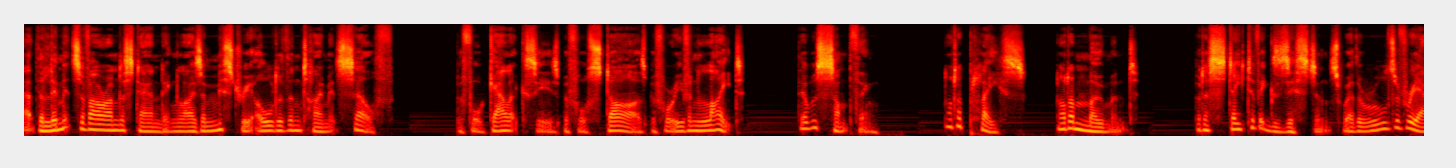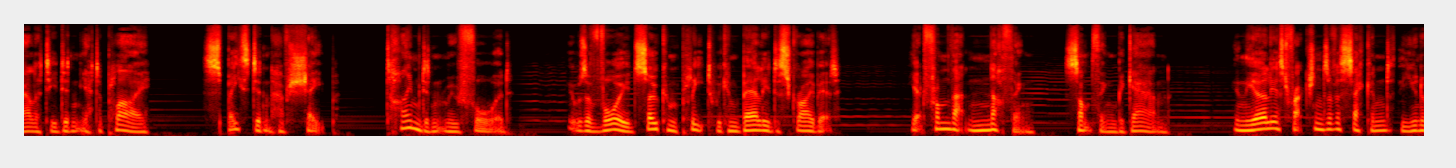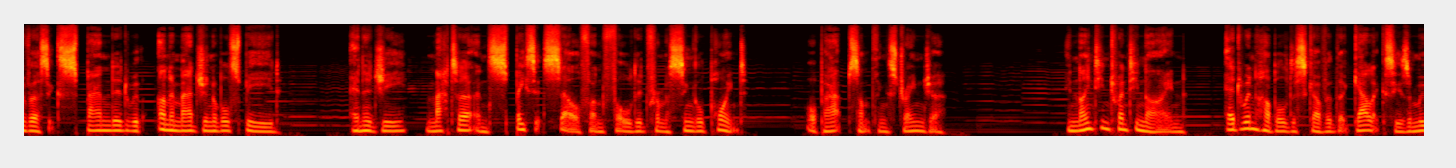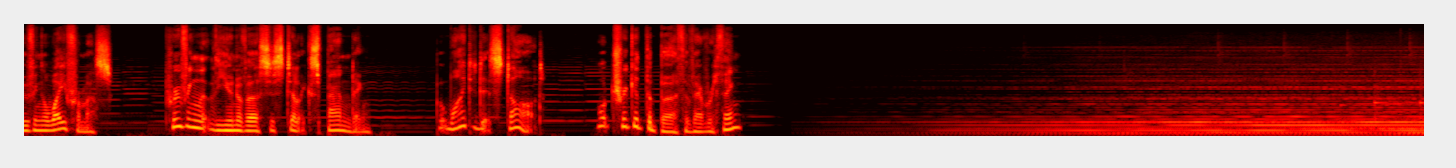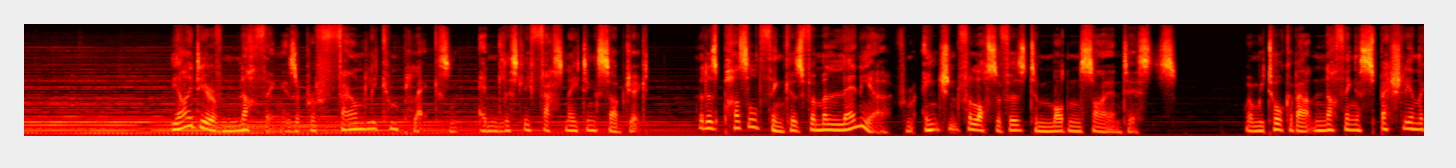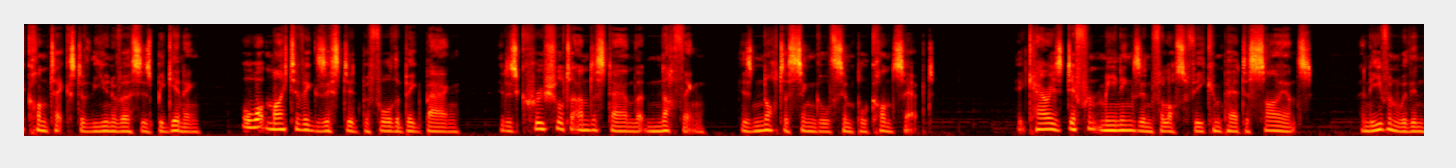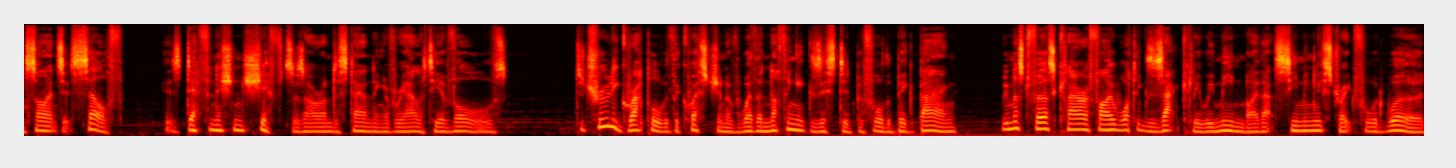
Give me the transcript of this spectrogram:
At the limits of our understanding lies a mystery older than time itself. Before galaxies, before stars, before even light, there was something. Not a place, not a moment, but a state of existence where the rules of reality didn't yet apply. Space didn't have shape. Time didn't move forward. It was a void so complete we can barely describe it. Yet from that nothing, something began. In the earliest fractions of a second, the universe expanded with unimaginable speed. Energy, matter, and space itself unfolded from a single point, or perhaps something stranger. In 1929, Edwin Hubble discovered that galaxies are moving away from us, proving that the universe is still expanding. But why did it start? What triggered the birth of everything? The idea of nothing is a profoundly complex and endlessly fascinating subject that has puzzled thinkers for millennia, from ancient philosophers to modern scientists. When we talk about nothing, especially in the context of the universe's beginning, or what might have existed before the Big Bang, it is crucial to understand that nothing is not a single simple concept. It carries different meanings in philosophy compared to science, and even within science itself, its definition shifts as our understanding of reality evolves. To truly grapple with the question of whether nothing existed before the Big Bang, we must first clarify what exactly we mean by that seemingly straightforward word.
